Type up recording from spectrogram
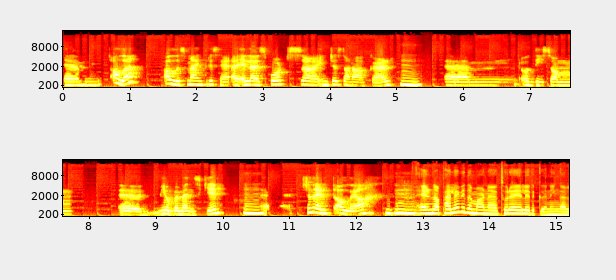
Ehm, alle. Alle som er interessert eh, Eller sports uh, interestene akkurat. ம், Ehm, og de som eh, jobber mennesker. ம், Generelt alle, ja. ம். ஏன்னா பலவிதமான துறையில் இருக்குது நீங்கள்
